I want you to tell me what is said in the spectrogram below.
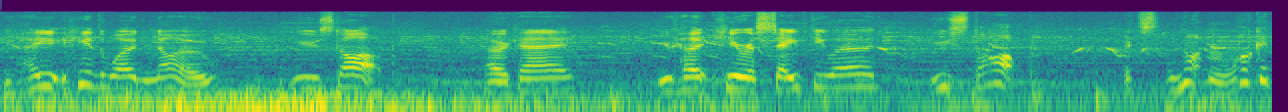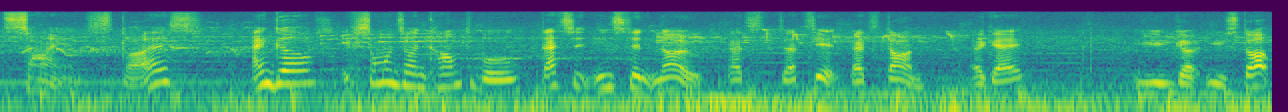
you hear the word no you stop okay? You hear a safety word you stop. It's not rocket science guys and girls, if someone's uncomfortable, that's an instant no. That's that's it. That's done. Okay? You go you stop,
